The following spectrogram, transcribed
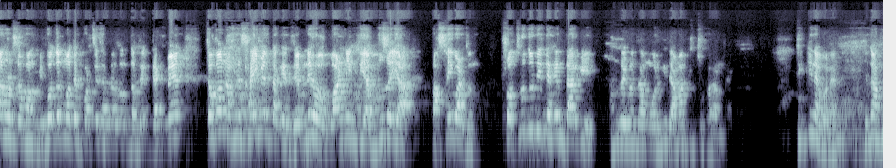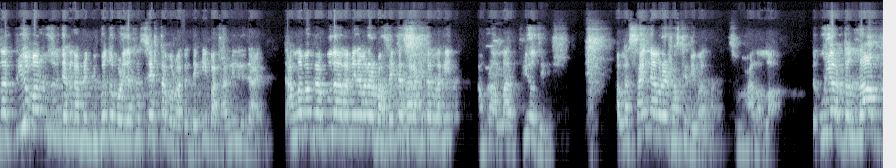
মানুষ যখন বিপদের মধ্যে পড়ছে যখন দেখবেন তখন আপনি চাইবেন তাকে যেমনি হোক ওয়ার্নিং দিয়া বুঝাইয়া বাঁচাইবার জন্য শত্রু যদি দেখেন দার্গি আপনি দেখবেন মুরগি আমার কিছু করার নাই ঠিক কিনা বলেন কিন্তু আপনার প্রিয় মানুষ যদি দেখেন আপনি বিপদে পড়ে যাচ্ছেন চেষ্টা করবেন দেখি বাঁচা নিয়ে যায় আল্লাহ পাক রাব্বুল আলামিন আমার বাঁচাইতে সারা খেতার লাগি আমরা আল্লাহর প্রিয় জিনিস আল্লাহ সাইন আমরা শাস্তি দিব আল্লাহ সুবহানাল্লাহ we are the loved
